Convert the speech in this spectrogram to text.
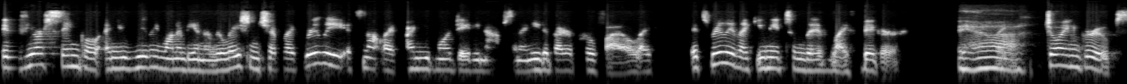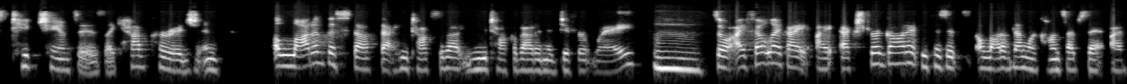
if you're single and you really want to be in a relationship, like really, it's not like I need more dating apps and I need a better profile. Like it's really like you need to live life bigger. Yeah. Like, join groups, take chances, like have courage. And a lot of the stuff that he talks about, you talk about in a different way. Mm. So I felt like I, I extra got it because it's a lot of them were concepts that I've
